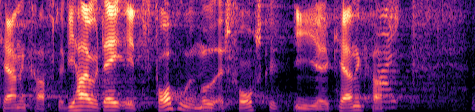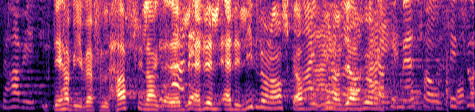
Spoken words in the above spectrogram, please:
kernekraft. Vi har jo i dag et forbud mod at forske i øh, kernekraft. Nej. Det har vi ikke. Det har vi i hvert fald haft i lang tid. Er, er, det, er det lige blevet afskaffet, Nej, uden at jeg har hørt det? er masser år. Det er to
